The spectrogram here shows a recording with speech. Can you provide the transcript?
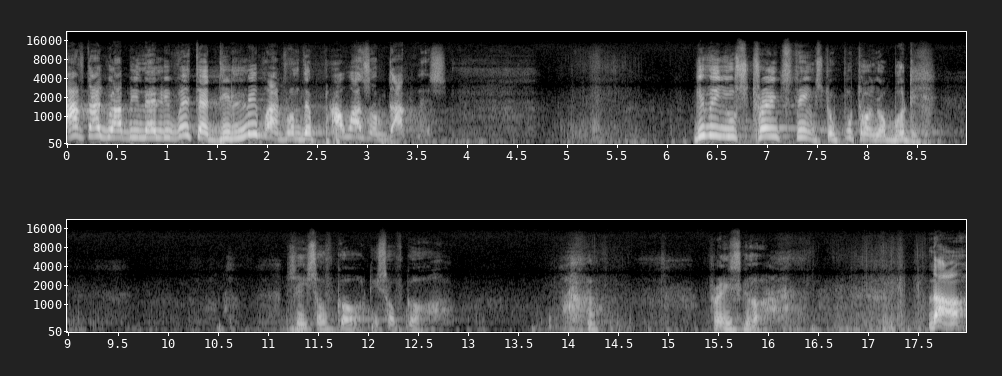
after you have been elevated, delivered from the powers of darkness, giving you strange things to put on your body. Say it's of God, it's of God. Praise God. Now,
